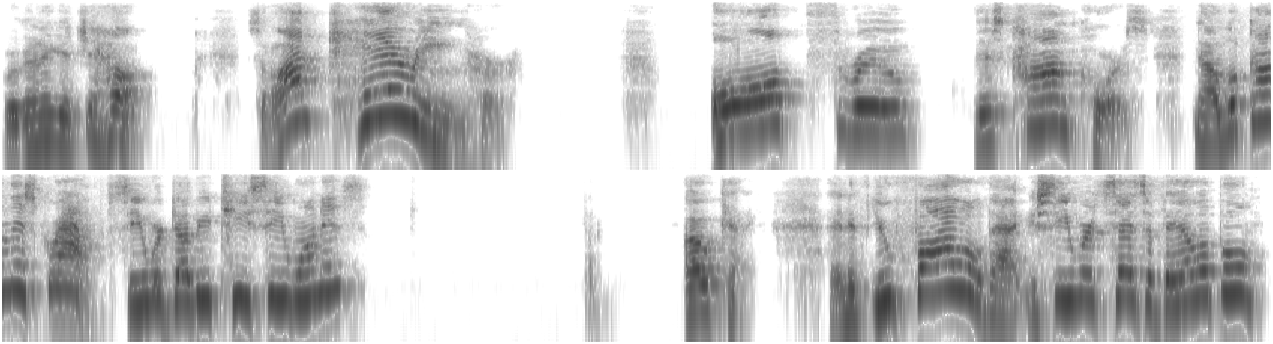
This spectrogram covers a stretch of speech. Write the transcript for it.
We're going to get you help. So I'm carrying her all through this concourse. Now look on this graph. See where WTC1 is? Okay. And if you follow that, you see where it says available?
